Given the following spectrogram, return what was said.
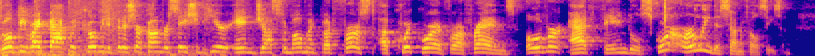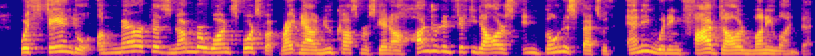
We'll be right back with Khobi to finish our conversation here in just a moment. But first, a quick word for our friends over at FanDuel. Score early this NFL season with FanDuel, America's number one sportsbook. Right now, new customers get $150 in bonus bets with any winning $5 money line bet.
